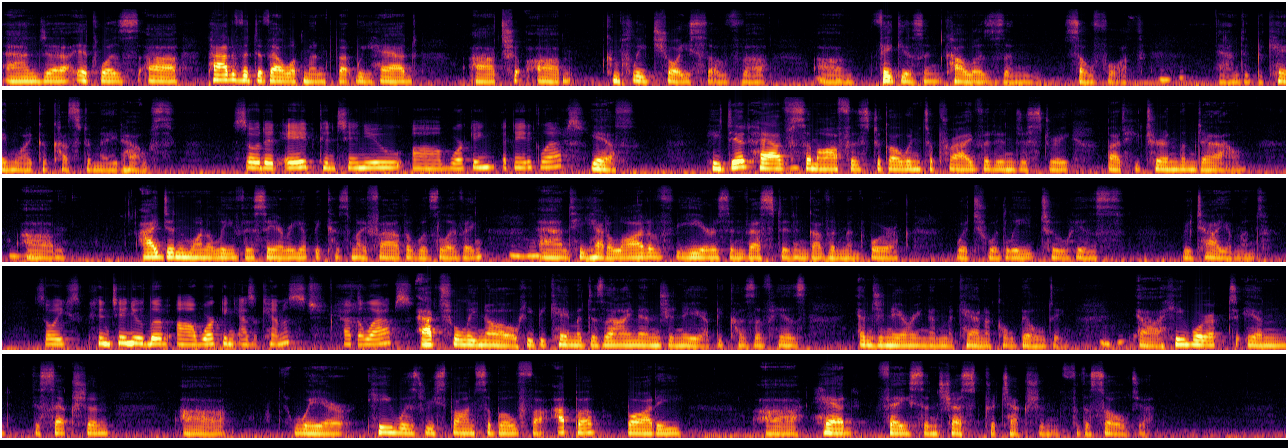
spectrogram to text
And uh, it was uh, part of a development, but we had uh, cho- um, complete choice of uh, um, figures and colors and so forth. And it became like a custom-made house. so did Abe continue uh, working at Natick Labs? Yes. He did have some offers to go into private industry, but he turned them down. Um, I didn't want to leave this area because my father was living, and he had a lot of years invested in government work, which would lead to his retirement. So he continued live, uh, working as a chemist at the labs? Actually, no, he became a design engineer because of his engineering and mechanical building. Uh, he worked in the section uh, where he was responsible for upper body, uh, head, face, and chest protection for the soldier.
